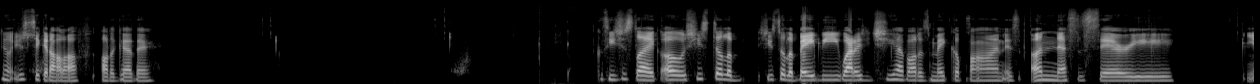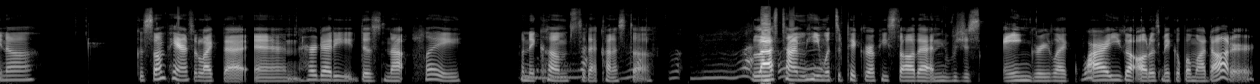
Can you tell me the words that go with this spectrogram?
You know, just take it all off altogether. Cause he's just like, oh, she's still a she's still a baby. Why did she have all this makeup on? It's unnecessary, you know. Cause some parents are like that, and her daddy does not play when it comes to that kind of stuff. Last time he went to pick her up, he saw that and was just angry. Like, why you got all this makeup on my daughter?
